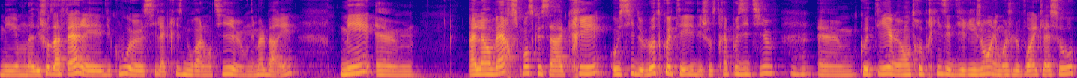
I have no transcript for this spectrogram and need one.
mais on a des choses à faire et du coup, si la crise nous ralentit, on est mal barré. Mais à l'inverse, je pense que ça a créé aussi de l'autre côté des choses très positives, euh, côté entreprise et dirigeants. Et moi, je le vois avec l'assaut.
